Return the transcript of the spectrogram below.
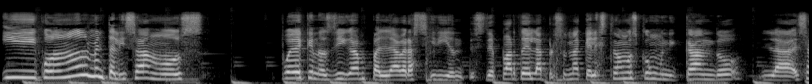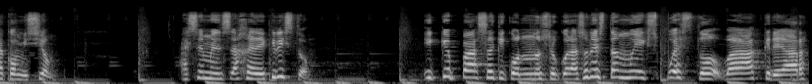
Y cuando no nos mentalizamos, puede que nos digan palabras hirientes de parte de la persona que le estamos comunicando la, esa comisión, ese mensaje de Cristo. ¿Y qué pasa? Que cuando nuestro corazón está muy expuesto, va a crear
